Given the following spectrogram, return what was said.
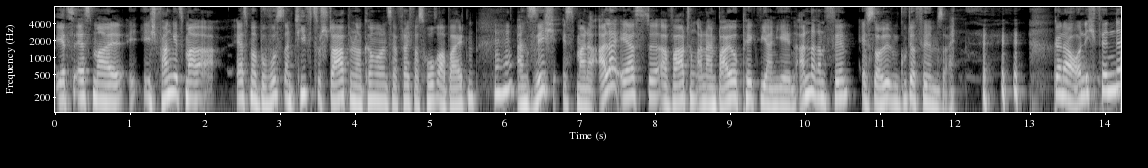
jetzt erstmal, ich fange jetzt mal erstmal bewusst an tief zu stapeln, dann können wir uns ja vielleicht was hocharbeiten. Mhm. An sich ist meine allererste Erwartung an ein Biopic wie an jeden anderen Film, es soll ein guter Film sein. Genau, und ich finde,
